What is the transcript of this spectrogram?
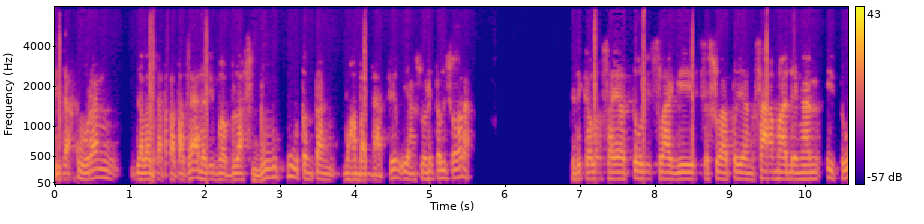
tidak kurang dalam catatan saya ada 15 buku tentang Muhammad Nasir yang sudah ditulis orang. Jadi kalau saya tulis lagi sesuatu yang sama dengan itu,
